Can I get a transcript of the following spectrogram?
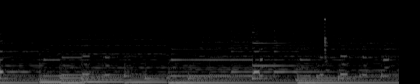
Thank you.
